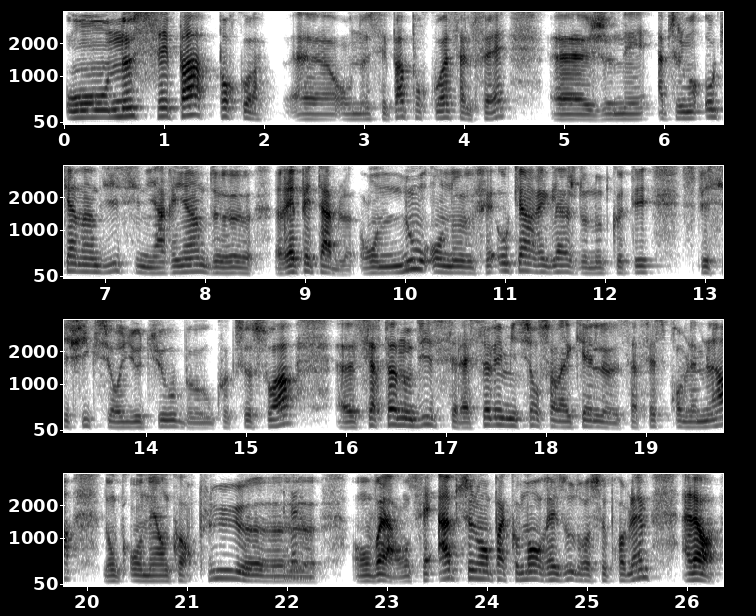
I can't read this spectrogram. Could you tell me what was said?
On ne sait pas pourquoi. Euh, on ne sait pas pourquoi ça le fait. Euh, je n'ai absolument aucun indice, il n'y a rien de répétable. On, nous, on ne fait aucun réglage de notre côté spécifique sur YouTube ou quoi que ce soit. Euh, certains nous disent c'est la seule émission sur laquelle euh, ça fait ce problème-là, donc on est encore plus. euh, on voilà, on sait absolument pas comment résoudre ce problème. Alors,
